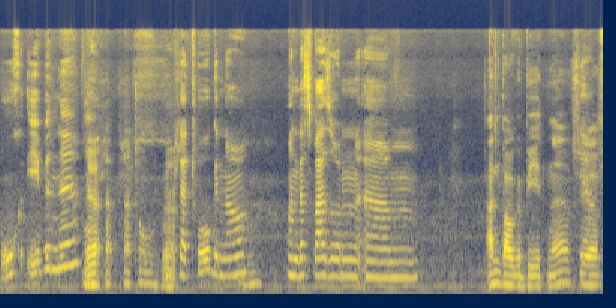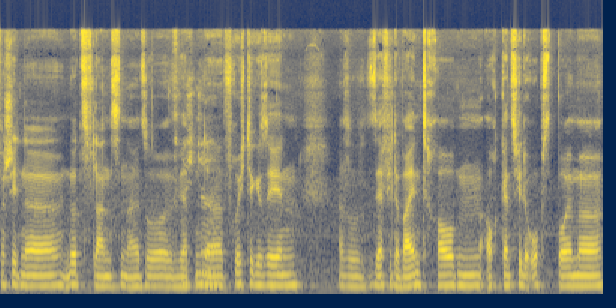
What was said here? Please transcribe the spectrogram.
Hochebene. Ja, Ja. Pla Plateau. Ja. Ein Plateau, genau. Und das war so ein, ähm, Anbaugebiet, ne? Für Ja. verschiedene Nutzpflanzen. Also wir hatten Früchte. da Früchte gesehen, also sehr viele Weintrauben, auch ganz viele Obstbäume,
